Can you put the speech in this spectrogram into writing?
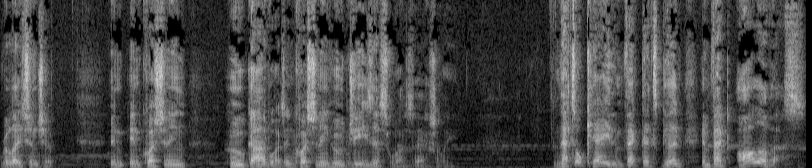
relationship, in, in questioning who God was, in questioning who Jesus was, actually. That's okay. In fact, that's good. In fact, all of us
